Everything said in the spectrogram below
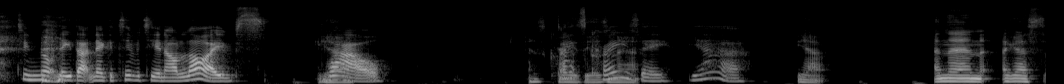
Do not need that negativity in our lives. Yeah, Wow, It's crazy, that's isn't it? crazy. Yeah. Yeah. And then I guess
